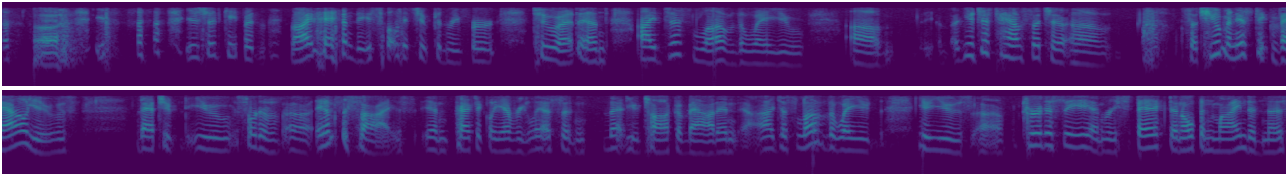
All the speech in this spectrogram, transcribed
Uh, you should keep it right handy so that you can refer to it. And I just love the way you um, you just have such a uh, such humanistic values that you you sort of uh, emphasize in practically every lesson that you talk about. And I just love the way you you use uh, courtesy and respect and open-mindedness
